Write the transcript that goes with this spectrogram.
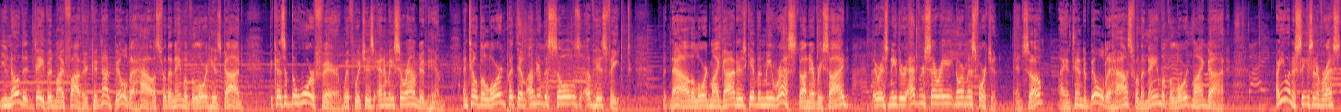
You know that David, my father, could not build a house for the name of the Lord his God because of the warfare with which his enemies surrounded him, until the Lord put them under the soles of his feet. But now the Lord my God has given me rest on every side. There is neither adversary nor misfortune. And so I intend to build a house for the name of the Lord my God. Are you in a season of rest?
